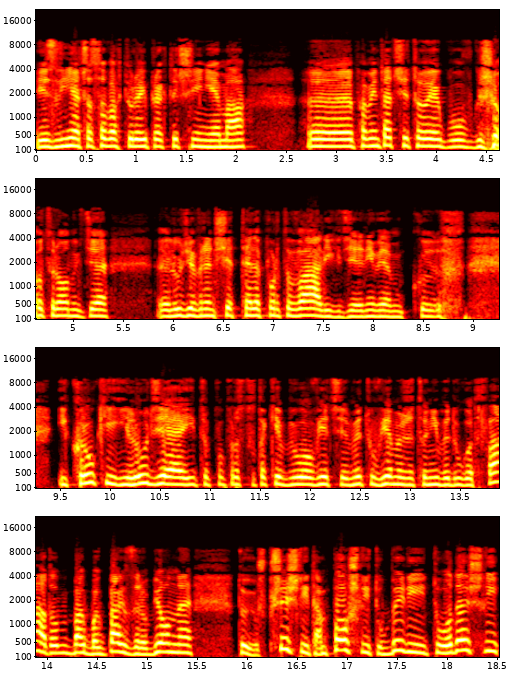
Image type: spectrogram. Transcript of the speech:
Jest linia czasowa, której praktycznie nie ma. E, pamiętacie to, jak było w Grze o Tron, gdzie e, ludzie wręcz się teleportowali, gdzie, nie wiem, i kruki, i ludzie, i to po prostu takie było, wiecie, my tu wiemy, że to niby długo trwa, a to bak, bak, bak, zrobione, tu już przyszli, tam poszli, tu byli, tu odeszli.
